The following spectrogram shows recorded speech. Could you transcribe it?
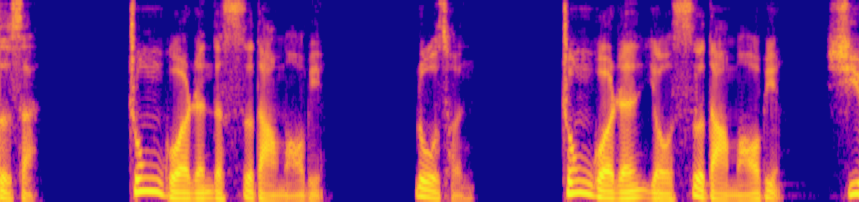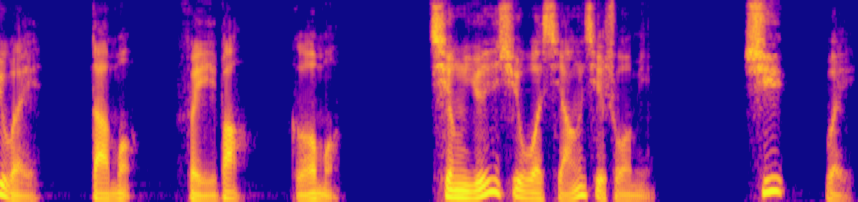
四散，中国人的四大毛病。陆存，中国人有四大毛病：虚伪、淡漠、诽谤、隔膜。请允许我详细说明。虚伪，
